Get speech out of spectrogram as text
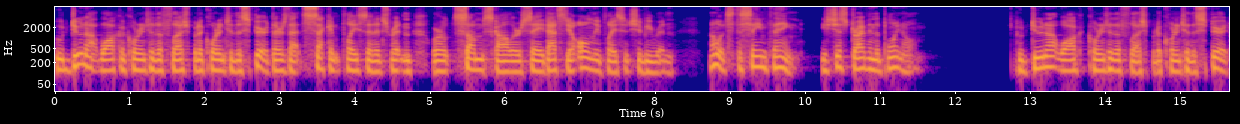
who do not walk according to the flesh, but according to the Spirit. There's that second place that it's written, where some scholars say that's the only place it should be written. No, it's the same thing. He's just driving the point home. Who do not walk according to the flesh, but according to the Spirit.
